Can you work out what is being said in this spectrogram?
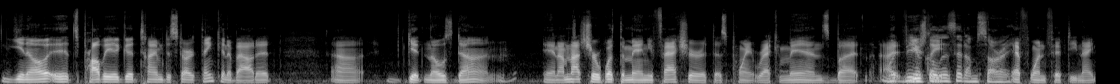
you know, it's probably a good time to start thinking about it, uh, getting those done. And I'm not sure what the manufacturer at this point recommends, but I, What vehicle usually is it? I'm sorry. F-150,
